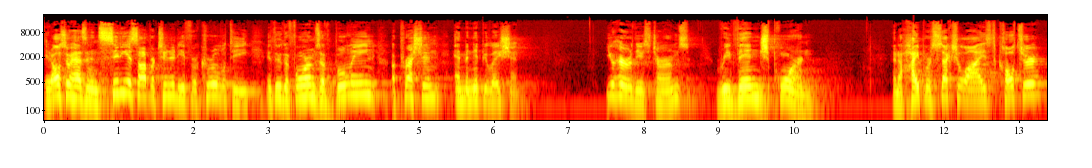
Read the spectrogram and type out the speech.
It also has an insidious opportunity for cruelty through the forms of bullying, oppression, and manipulation. You heard these terms revenge porn. In a hypersexualized culture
